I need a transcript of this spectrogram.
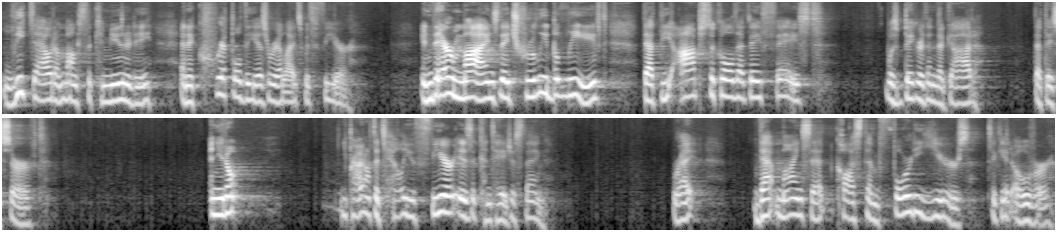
leaked out amongst the community and it crippled the Israelites with fear. In their minds, they truly believed that the obstacle that they faced was bigger than the God that they served. And you don't, you probably don't have to tell you, fear is a contagious thing, right? That mindset cost them 40 years to get over.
